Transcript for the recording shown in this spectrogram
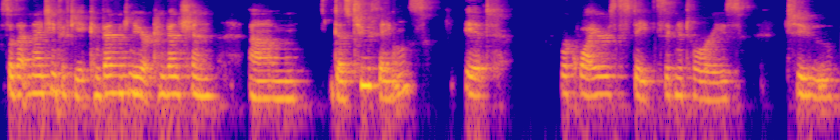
So that 1958 convention, New York Convention um, does two things. It requires state signatories to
